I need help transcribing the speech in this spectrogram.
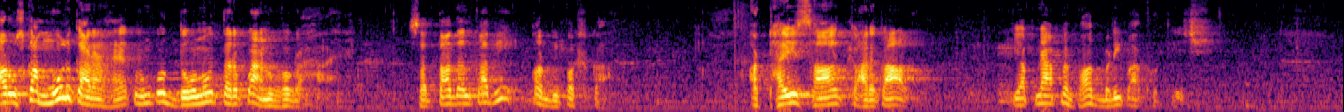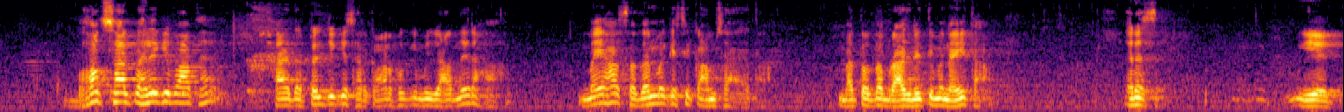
और उसका मूल कारण है कि उनको दोनों तरफ़ का अनुभव रहा है। सत्ता दल का भी और विपक्ष का। 28 साल कार्यकाल, ये अपने आप में बहुत बड़ी बात होती है जी। बहुत साल पहले की बात है शायद अटल जी की सरकार होगी, मुझे याद नहीं रहा। मैं यहाँ सदन में किसी काम से आया था। मैं तो तब राजनीति में नहीं था। ये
